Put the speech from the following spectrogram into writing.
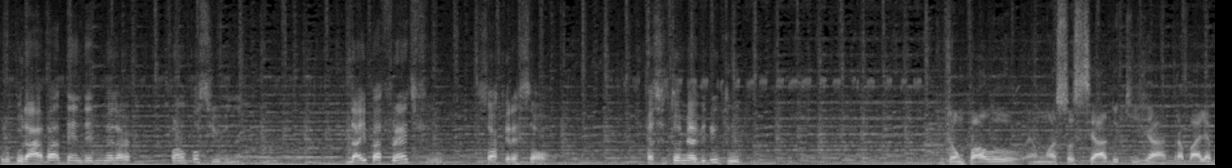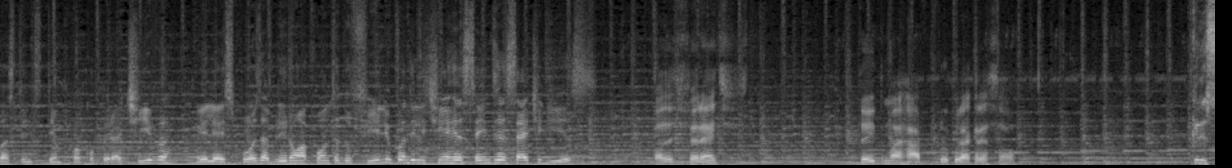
procuravam atender da melhor forma possível, né? Daí para frente, só cresceu. Facilitou minha vida em tudo. João Paulo é um associado que já trabalha bastante tempo com a cooperativa. Ele e a esposa abriram a conta do filho quando ele tinha recém 17 dias. Fazer diferente? Ter ido mais rápido procurar Cressol. Cressol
